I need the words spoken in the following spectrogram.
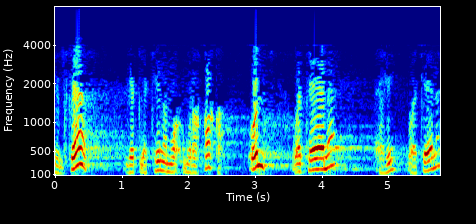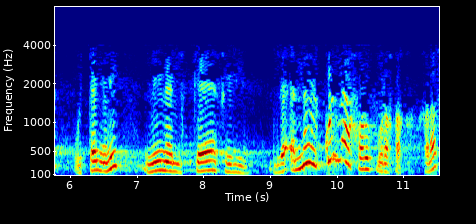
الكاف جات لك هنا مرققة. قلت وكان أهي وكان والتانية أهي من الكافرين لأنها كلها حروف مرققة. خلاص؟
